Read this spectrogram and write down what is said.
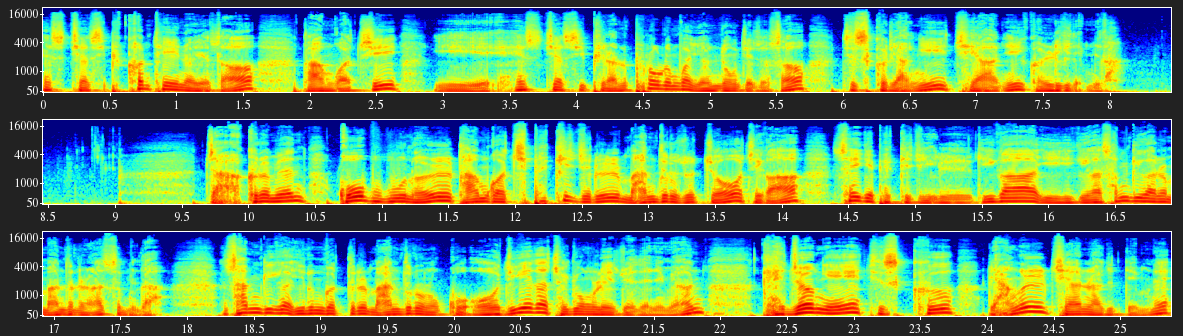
HTRCP 컨테이너에서 다음과 같이 이 HTRCP라는 프로그램과 연동되어서 디스크량이 제한이 걸리게 됩니다. 자 그러면 그 부분을 다음과 같이 패키지를 만들어 줬죠. 제가 세 개 패키지 1기가 2기가 3기가를 만들어 놨습니다. 3기가 이런 것들을 만들어 놓고 어디에다 적용을 해줘야 되냐면 계정의 디스크 량을 제한을 하기 때문에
